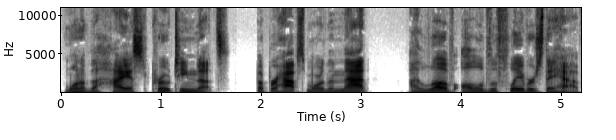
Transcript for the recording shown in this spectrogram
one of the highest protein nuts. But perhaps more than that, I love all of the flavors they have.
